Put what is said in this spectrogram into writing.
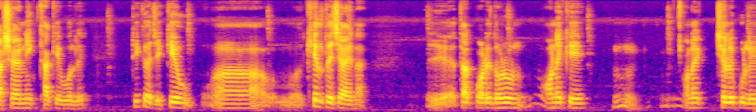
রাসায়নিক থাকে বলে, ঠিক আছে? কেউ খেলতে চায় না। তারপরে ধরুন অনেকে অনেক ছেলেপুলে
